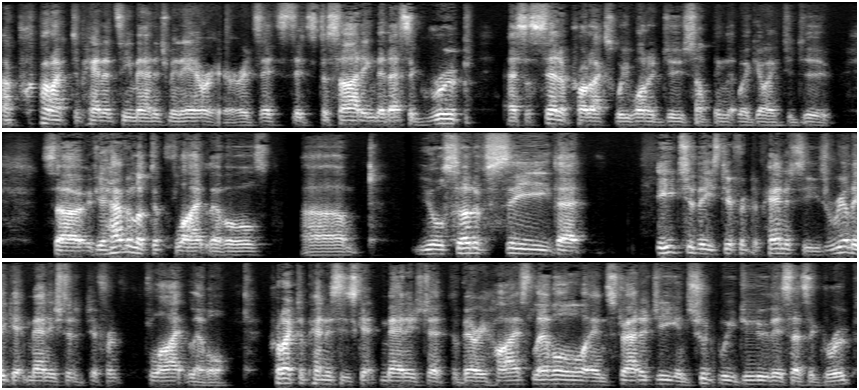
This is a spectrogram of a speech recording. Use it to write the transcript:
a product dependency management area. It's, it's, it's deciding that as a group, as a set of products, we want to do something that we're going to do. So if you haven't looked at flight levels, um, you'll sort of see that each of these different dependencies really get managed at a different flight level. Product dependencies get managed at the very highest level and strategy, and should we do this as a group?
